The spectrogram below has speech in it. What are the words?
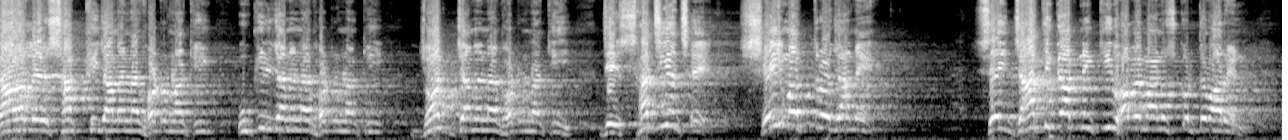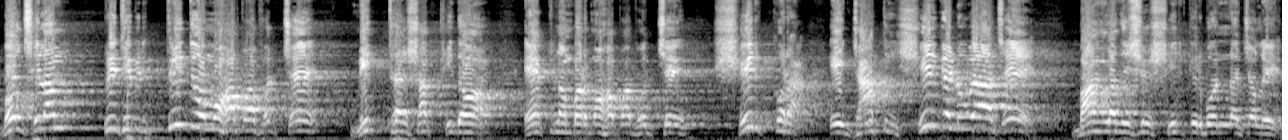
তাহলে সাক্ষী জানে না ঘটনা কি, উকিল জানে না ঘটনা কি, জজ জানে না ঘটনা কি, যে সাজিয়েছে সেই মাত্র জানে সেই জাতিকে আপনি কীভাবে মানুষ করতে পারেন? বলছিলাম, পৃথিবীর তৃতীয় মহাপাপ হচ্ছে মিথ্যা সাক্ষী দেওয়া। এক নম্বর মহাপাপ হচ্ছে শির করা। এই জাতি শিরকে ডুবে আছে। বাংলাদেশে শিরকের বন্যা চলে।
